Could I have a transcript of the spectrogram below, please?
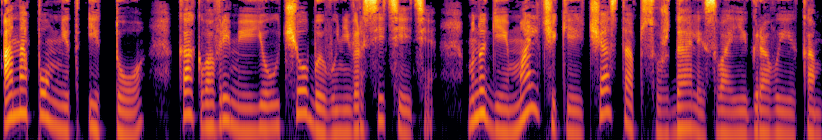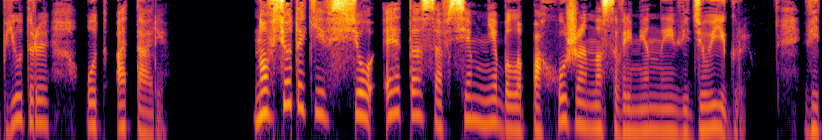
Она помнит и то, как во время ее учебы в университете многие мальчики часто обсуждали свои игровые компьютеры от Atari. Но все-таки все это совсем не было похоже на современные видеоигры. Ведь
